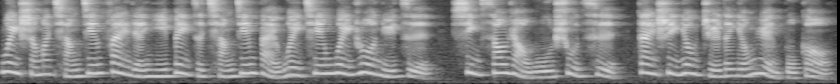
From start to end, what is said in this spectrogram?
为什么强奸犯人一辈子强奸百位、千位弱女子，性骚扰无数次，但是又觉得永远不够？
